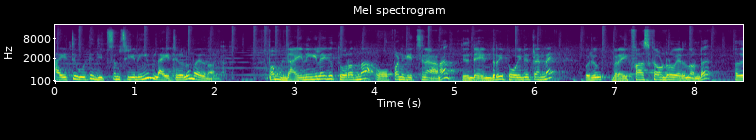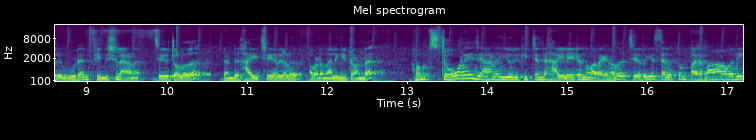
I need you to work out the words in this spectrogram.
ഹൈറ്റ് കൂട്ടി ജിപ്സം സീലിങ്ങും ലൈറ്റുകളും വരുന്നുണ്ട്. അപ്പം ഡൈനിങ്ങിലേക്ക് തുറന്ന ഓപ്പൺ കിച്ചനാണ്. ഇതിന്റെ എൻട്രി പോയിന്റിൽ തന്നെ ഒരു ബ്രേക്ക്ഫാസ്റ്റ് കൗണ്ടർ വരുന്നുണ്ട്. അതൊരു വുഡൻ ഫിനിഷിലാണ് ചെയ്തിട്ടുള്ളത്. രണ്ട് ഹൈ ചെയറുകൾ അവിടെ നൽകിയിട്ടുണ്ട്. അപ്പം സ്റ്റോറേജ് ആണ് ഈ ഒരു കിച്ചന്റെ ഹൈലൈറ്റ് എന്ന് പറയുന്നത്. ചെറിയ സ്ഥലത്തും പരമാവധി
